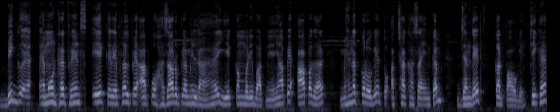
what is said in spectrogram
बिग अमाउंट है फ्रेंड्स, एक रेफरल पे आपको हज़ार रुपया मिल रहा है, ये कम बड़ी बात नहीं है। यहाँ पे आप अगर मेहनत करोगे तो अच्छा खासा इनकम जनरेट कर पाओगे, ठीक है?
